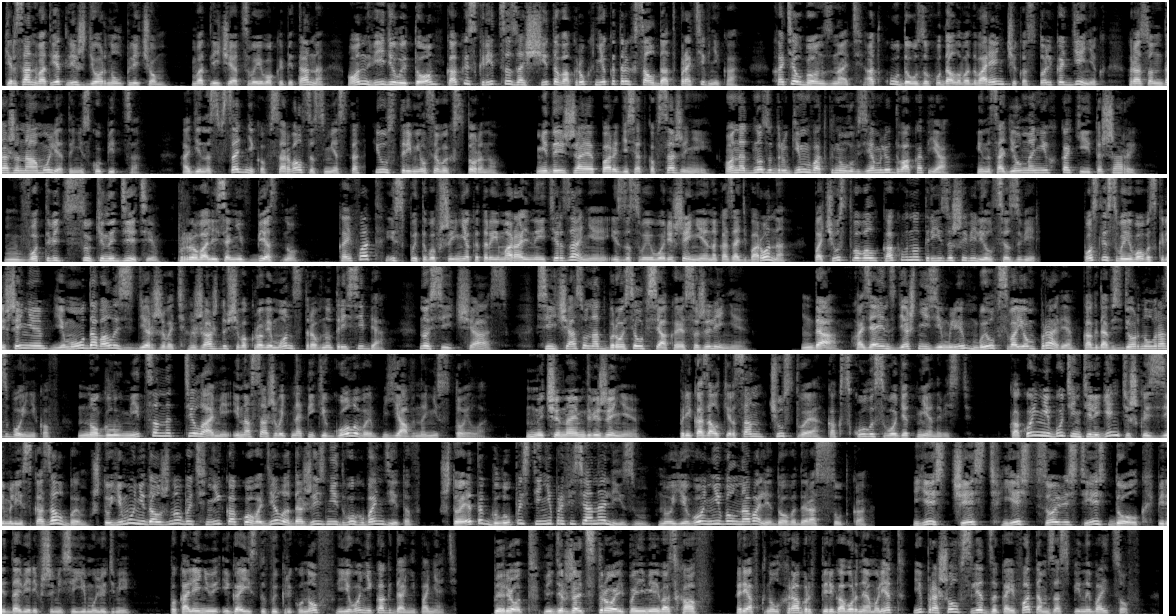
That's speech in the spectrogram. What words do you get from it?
Кирсан в ответ лишь дернул плечом. В отличие от своего капитана, он видел и то, как искрится защита вокруг некоторых солдат противника. Хотел бы он знать, откуда у захудалого дворянчика столько денег, раз он даже на амулеты не скупится. Один из всадников сорвался с места и устремился в их сторону. Не доезжая пары десятков саженей, он одно за другим воткнул в землю два копья и насадил на них какие-то шары. «Вот ведь сукины дети! Провались они в бездну!» Кайфат, испытывавший некоторые моральные терзания из-за своего решения наказать барона, почувствовал, как внутри зашевелился зверь. После своего воскрешения ему удавалось сдерживать жаждущего крови монстра внутри себя. Но сейчас... Сейчас он отбросил всякое сожаление. Да, хозяин здешней земли был в своем праве, когда вздернул разбойников, но глумиться над телами и насаживать на пики головы явно не стоило. «Начинаем движение», — приказал Кирсан, чувствуя, как скулы сводят ненависть. Какой-нибудь интеллигентишка с земли сказал бы, что ему не должно быть никакого дела до жизни двух бандитов, что это глупость и непрофессионализм, но его не волновали доводы рассудка. Есть честь, есть совесть, есть долг перед доверившимися ему людьми. Поколению эгоистов и крикунов его никогда не понять. «Вперед и держать строй, поимей вас, Хав!» Рявкнул храбр в переговорный амулет и прошел вслед за кайфатом за спины бойцов.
